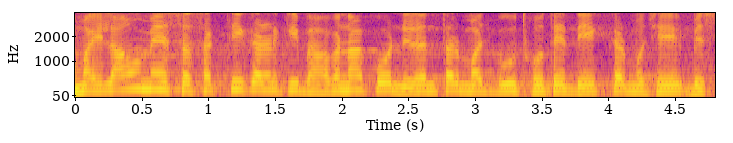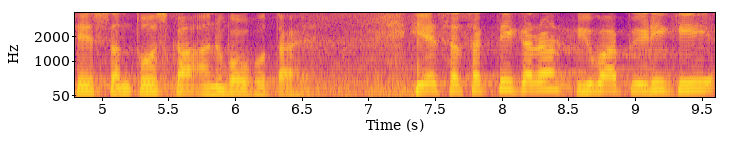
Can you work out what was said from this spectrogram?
महिलाओं में सशक्तिकरण की भावना को निरंतर मज़बूत होते देखकर मुझे विशेष संतोष का अनुभव होता है। यह सशक्तिकरण युवा पीढ़ी की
